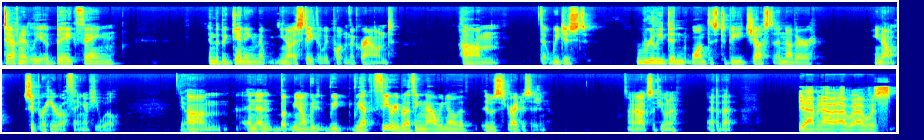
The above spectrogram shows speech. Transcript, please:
definitely a big thing in the beginning that you know a stake that we put in the ground um, that we just really didn't want this to be just another you know superhero thing if you will yeah. um and and but you know we we we had the theory but i think now we know that it was the right decision. Alex if you want to add to that. Yeah i mean I, I, I was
